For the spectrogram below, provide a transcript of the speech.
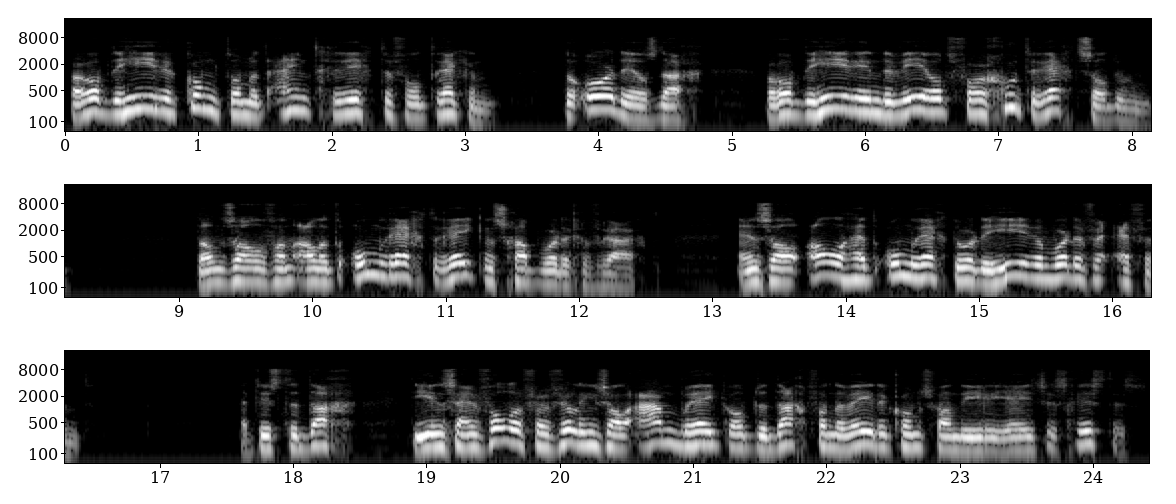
waarop de Heere komt om het eindgericht te voltrekken, de oordeelsdag waarop de Heer in de wereld voor goed recht zal doen. Dan zal van al het onrecht rekenschap worden gevraagd en zal al het onrecht door de Heere worden vereffend. Het is de dag die in zijn volle vervulling zal aanbreken op de dag van de wederkomst van de Heer Jezus Christus.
